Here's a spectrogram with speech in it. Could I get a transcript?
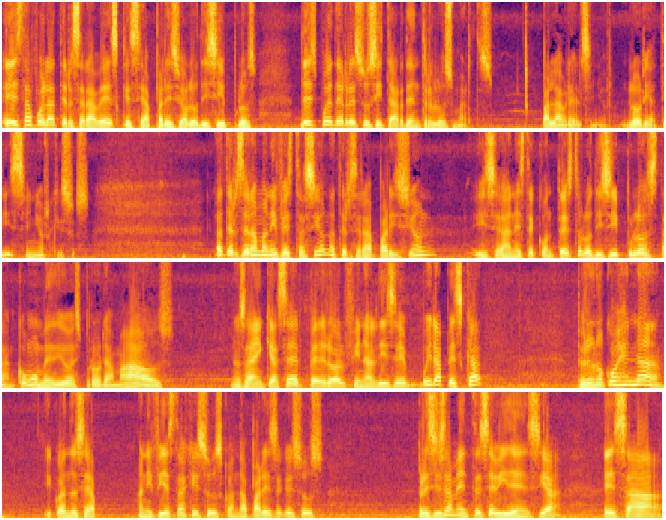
Esta fue la tercera vez que se apareció a los discípulos después de resucitar de entre los muertos. Palabra del Señor. Gloria a ti, Señor Jesús. La tercera manifestación, la tercera aparición, y se da en este contexto, los discípulos están como medio desprogramados, no saben qué hacer. Pedro al final dice, voy a ir a pescar, pero no cogen nada. Y cuando se manifiesta Jesús, cuando aparece Jesús, precisamente se evidencia esa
